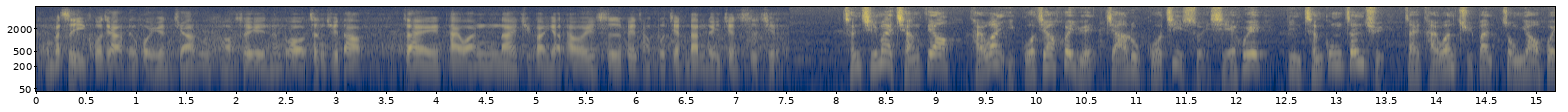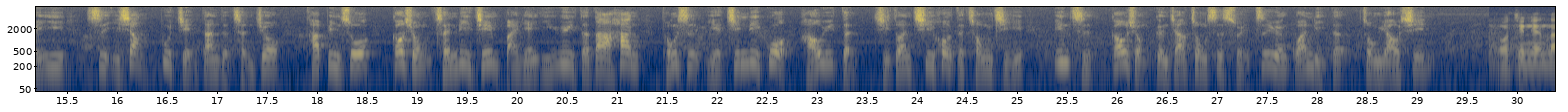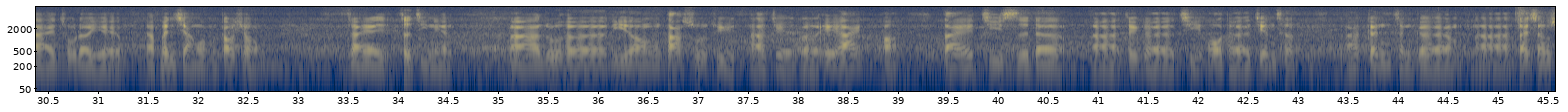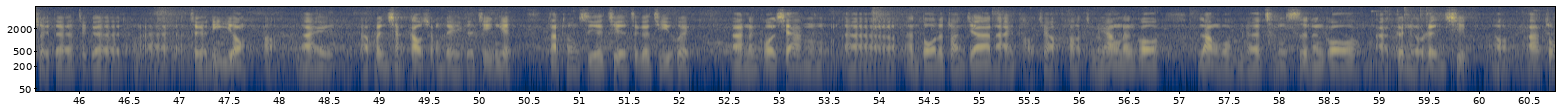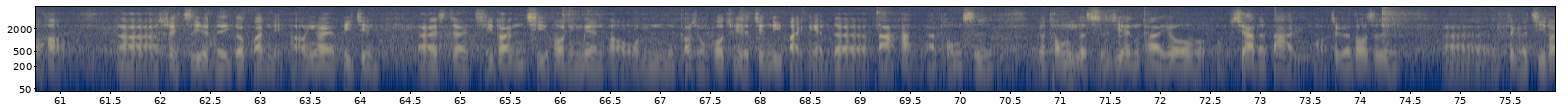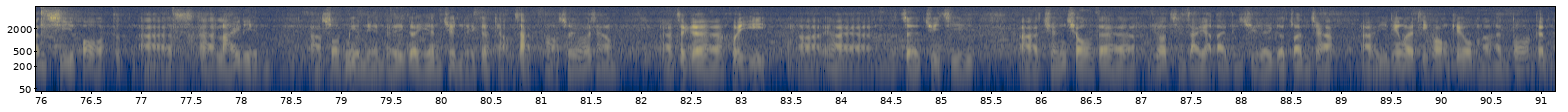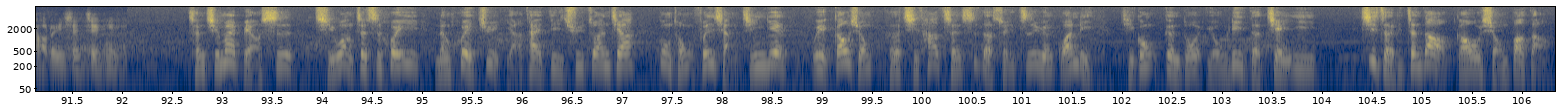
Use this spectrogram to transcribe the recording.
我们是以国家的会员加入哈，所以能够争取到在台湾来举办亚太会是非常不简单的一件事情。陈其迈强调，台湾以国家会员加入国际水协会，并成功争取在台湾举办重要会议，是一项不简单的成就。他并说，高雄曾历经百年一遇的大旱，同时也经历过豪雨等极端气候的冲击，因此高雄更加重视水资源管理的重要性。我今天来，除了也啊分享我们高雄在这几年啊如何利用大数据啊结合 AI 好，在及时的啊这个气候的监测。啊，跟整个啊再生水的这个呃这个利用好，来啊分享高雄的一个经验。那同时也借这个机会啊，能够向呃很多的专家来讨教哈，怎么样能够让我们的城市能够啊更有韧性好啊做好啊水资源的一个管理哈，因为毕竟。呃，在极端气候里面哈，我们高雄过去也经历百年的大旱，那同时有同一个时间啊又下了大雨哦，这个都是呃这个极端气候的啊呃来临啊所面临的一个严峻的一个挑战哈，所以我想呃这个会议啊要这聚集啊全球的尤其在亚太地区的一个专家啊，一定会提供给我们很多更好的一些建议。陈其迈表示，期望这次会议能汇聚亚太地区专家，共同分享经验，为高雄和其他城市的水资源管理提供更多有力的建议。记者李正道高雄报道。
